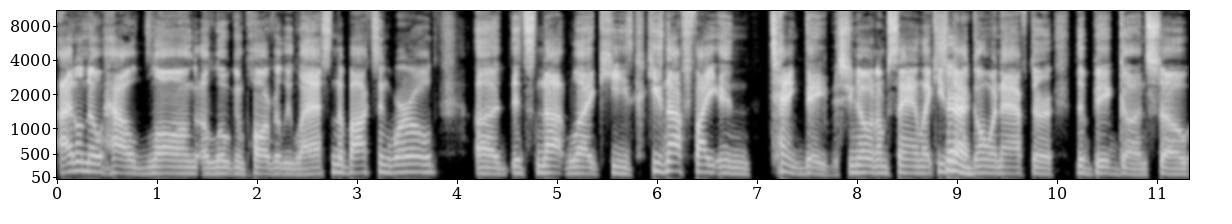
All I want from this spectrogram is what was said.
I don't know how long a Logan Paul really lasts in the boxing world. Uh, it's not like he's he's not fighting Tank Davis. You know what I'm saying? Like he's Sure. not going after the big guns. So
